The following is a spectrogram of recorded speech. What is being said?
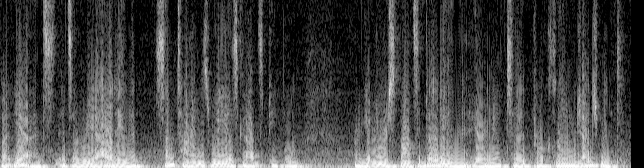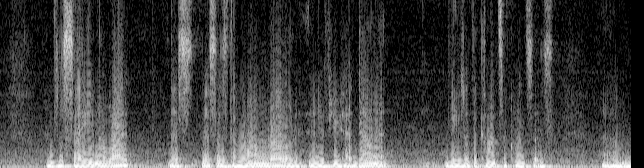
but yeah, it's, it's a reality that sometimes we as God's people are given responsibility in that area to proclaim judgment and to say, you know what, this, this is the wrong road, and if you head down it, these are the consequences. Um,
